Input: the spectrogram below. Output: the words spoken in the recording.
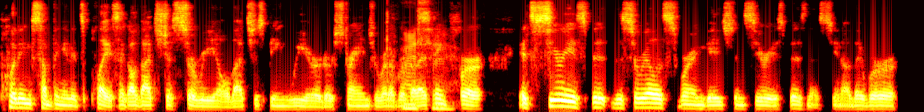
putting something in its place like oh that's just surreal that's just being weird or strange or whatever I but see. i think for it's serious the surrealists were engaged in serious business you know they were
